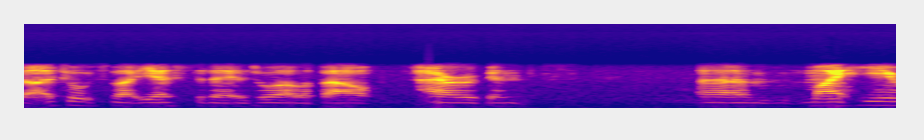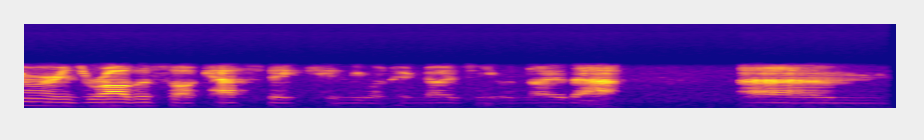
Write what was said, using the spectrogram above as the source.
that I talked about yesterday as well about arrogance. Um, my humor is rather sarcastic. Anyone who knows me will know that. Um,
